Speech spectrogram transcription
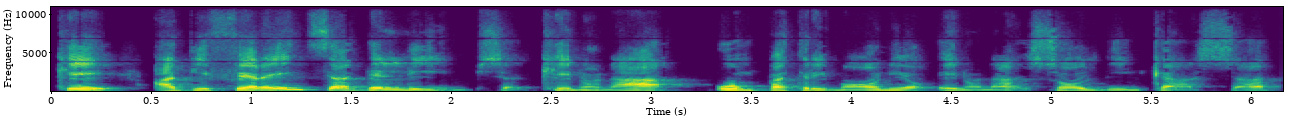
Che a differenza dell'INPS che non ha un patrimonio e non ha soldi in cassa,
